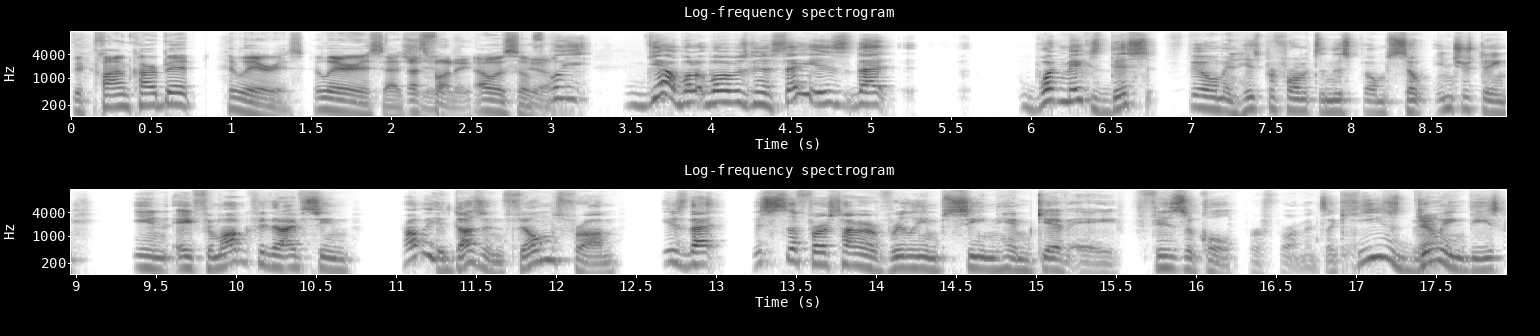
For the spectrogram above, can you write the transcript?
the clown car bit, hilarious, hilarious. That That's shit. funny. That was so Yeah. funny. Well, yeah, what, what I was going to say is that what makes this film and his performance in this film so interesting in a filmography that I've seen probably a dozen films from is that this is the first time I've really seen him give a physical performance. Like he's doing these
